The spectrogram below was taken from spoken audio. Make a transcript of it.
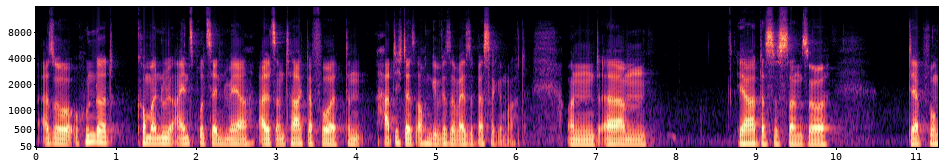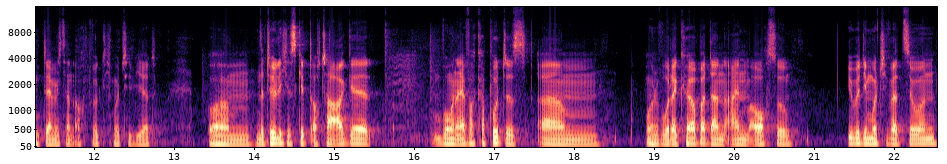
also 100,01 Prozent mehr als am Tag davor, dann hatte ich das auch in gewisser Weise besser gemacht. Und ähm, ja, das ist dann so der Punkt, der mich dann auch wirklich motiviert. Ähm, natürlich, es gibt auch Tage, wo man einfach kaputt ist ähm, und wo der Körper dann einem auch so über die Motivation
